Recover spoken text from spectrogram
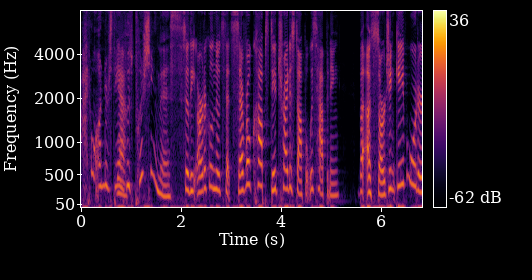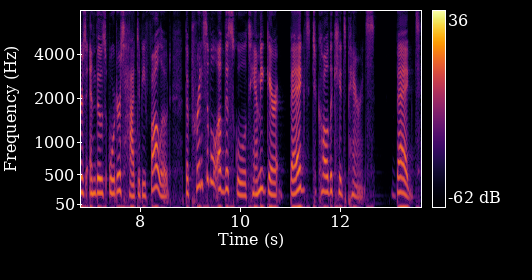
I don't understand Yeah. who's pushing this. So the article notes that several cops did try to stop what was happening, but a sergeant gave orders and those orders had to be followed. The principal of the school, Tammy Garrett, begged to call the kids' parents. Begged.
